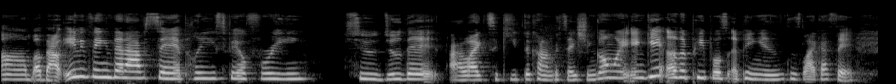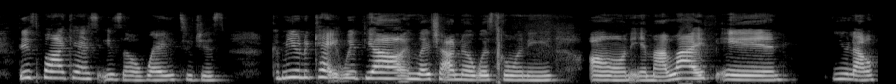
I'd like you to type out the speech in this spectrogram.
um, about anything that I've said, please feel free to do that. I like to keep the conversation going and get other people's opinions because, like I said, this podcast is a way to just communicate with y'all and let y'all know what's going on in my life. And, you know,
